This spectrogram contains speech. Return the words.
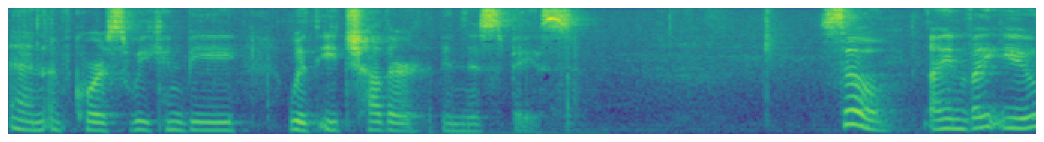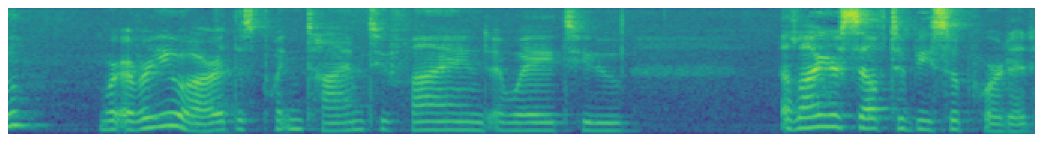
And of course, we can be with each other in this space. So, I invite you, wherever you are at this point in time, to find a way to allow yourself to be supported.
